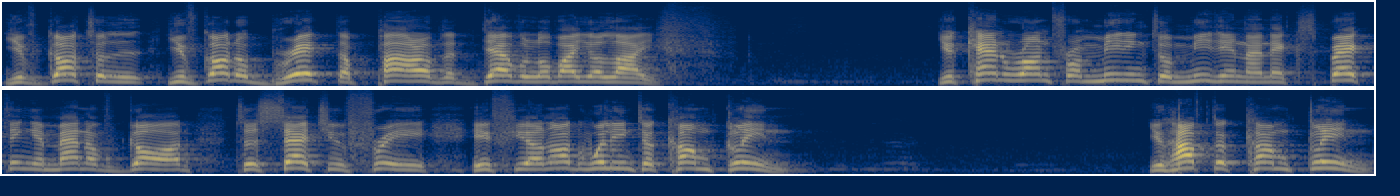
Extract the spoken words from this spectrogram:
You've got to, you've got to break the power of the devil over your life. You can't run from meeting to meeting and expecting a man of God to set you free if you're not willing to come clean. You have to come clean.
